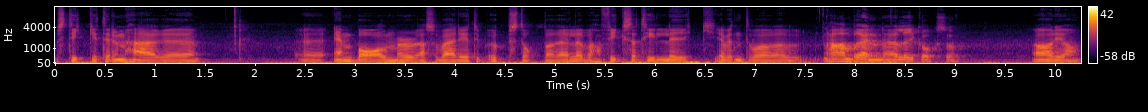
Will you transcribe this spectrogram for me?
sticker till den här... Eh, eh, embalmer. Alltså vad är det? Typ uppstoppare eller vad han fixar till lik. Jag vet inte vad... Han bränner lik också. Ja det gör han.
